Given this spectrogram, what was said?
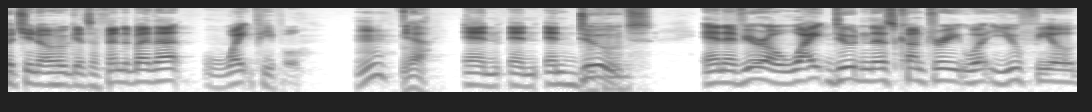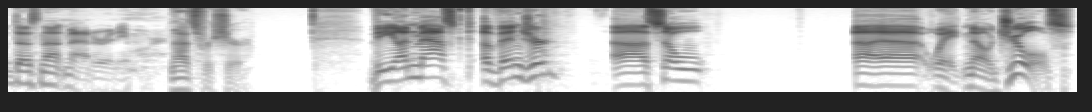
But you know who gets offended by that? White people. Hmm? Yeah. And and and dudes. And if you're a white dude in this country, what you feel does not matter anymore. That's for sure. The Unmasked Avenger. Uh, so, uh, wait, no. Jules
